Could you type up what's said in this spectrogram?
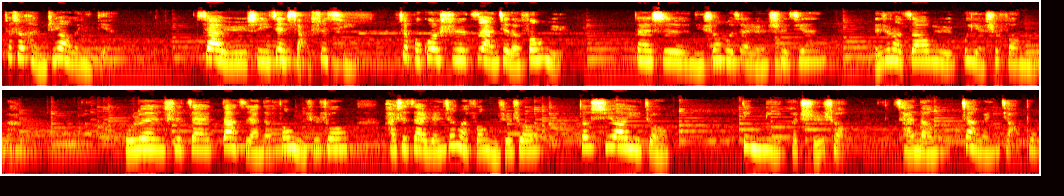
这是很重要的一点。下雨是一件小事情，这不过是自然界的风雨。但是你生活在人世间，人生的遭遇不也是风雨吗？无论是在大自然的风雨之中，还是在人生的风雨之中，都需要一种定力和持守，才能站稳脚步，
